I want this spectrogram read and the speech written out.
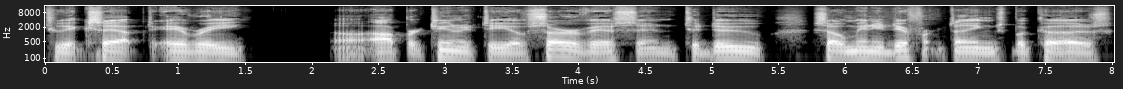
to accept every uh, opportunity of service and to do so many different things because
